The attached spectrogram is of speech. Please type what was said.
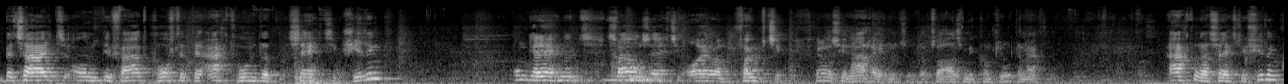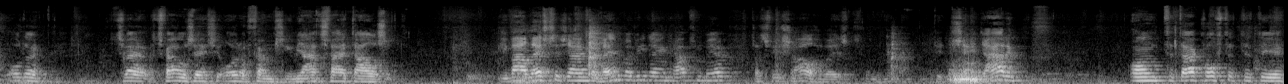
bezahlt und die Fahrt kostete 860 Schilling umgerechnet 62,50 Euro. Können Sie nachrechnen oder zu Hause mit Computer nachrechnen. 860 Schilling oder 62,50 Euro im Jahr 2000. Ich war letztes Jahr im November wieder in Kapfenberg, dazwischen auch, die zehn Jahre. Und da kostete die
